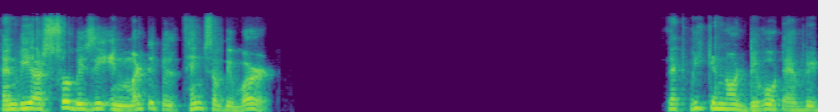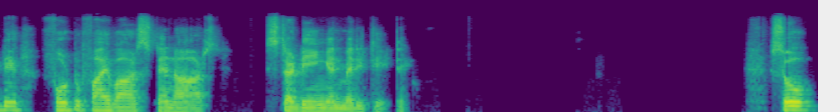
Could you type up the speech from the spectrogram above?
And we are so busy in multiple things of the world that we cannot devote every day four to five hours, 10 hours studying and meditating. So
